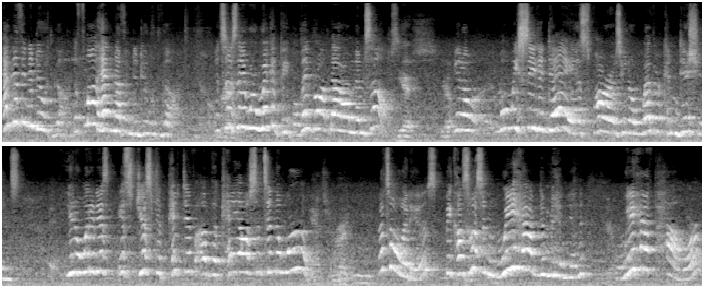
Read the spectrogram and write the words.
had nothing to do with God. The flood had nothing to do with God. It says they were wicked people. They brought that on themselves. Yes. Yep. You know, what we see today as far as, you know, weather conditions, you know what it is? It's just depictive of the chaos that's in the world. Right. That's all it is. Because listen, we have dominion, we have power,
